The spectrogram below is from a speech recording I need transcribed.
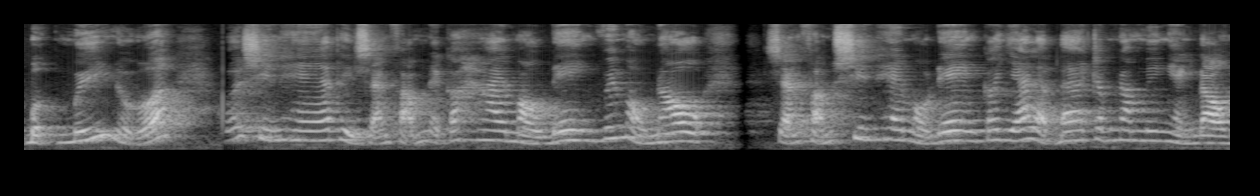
bậc mí nữa. Với Shin Hair thì sản phẩm này có hai màu đen với màu nâu. Sản phẩm xin he màu đen có giá là 350.000 đồng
